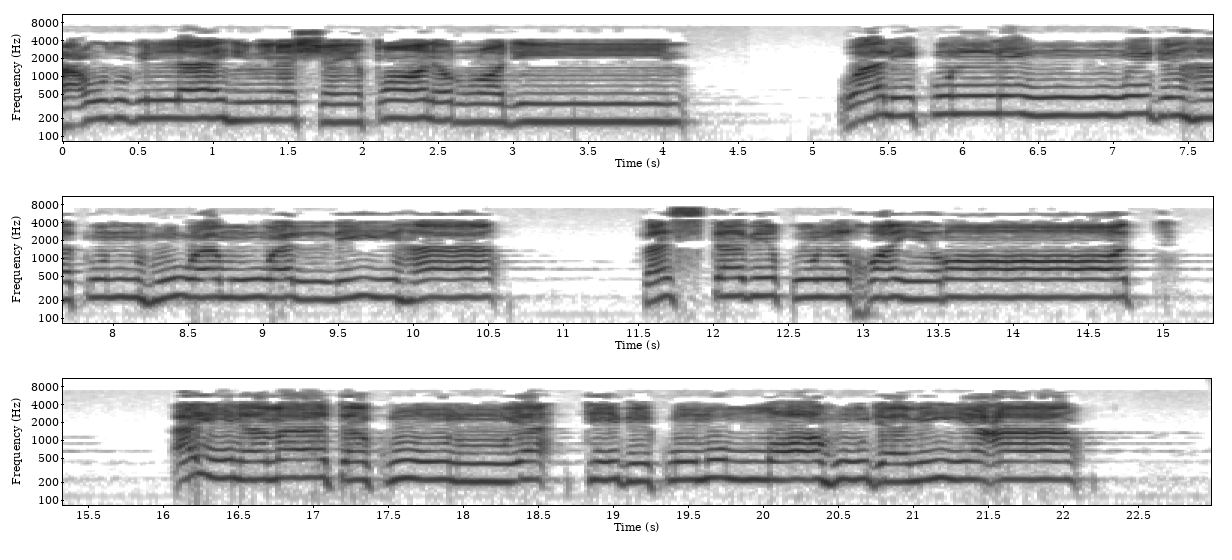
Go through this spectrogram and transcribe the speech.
أعوذ بالله من الشيطان الرجيم. ولكل وجهة هو موليها فاستبقوا الخيرات. أينما تكونوا يأت بكم الله جميعا.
